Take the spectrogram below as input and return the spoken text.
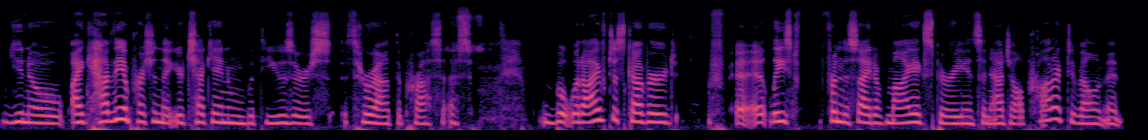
you know, I have the impression that you're checking with users throughout the process. But what I've discovered, f- at least from the side of my experience in agile product development,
